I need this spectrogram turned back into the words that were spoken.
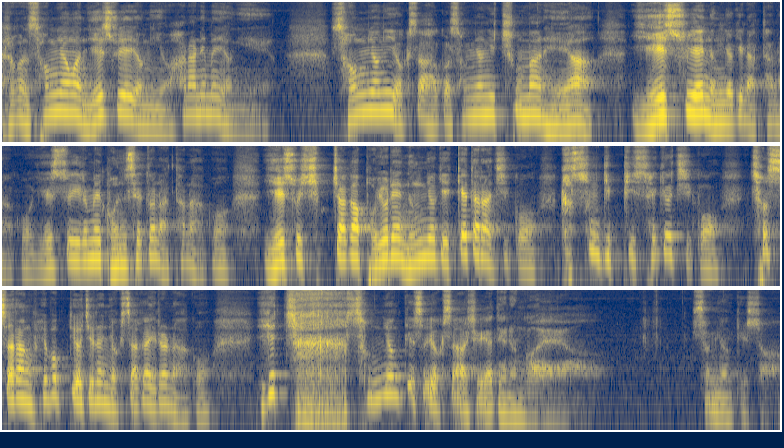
여러분 성령은 예수의 영이요 하나님의 영이에요. 성령이 역사하고 성령이 충만해야 예수의 능력이 나타나고 예수 이름의 권세도 나타나고 예수 십자가 보혈의 능력이 깨달아지고 가슴 깊이 새겨지고 첫사랑 회복되어지는 역사가 일어나고 이게 참 성령께서 역사하셔야 되는 거예요. 성령께서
